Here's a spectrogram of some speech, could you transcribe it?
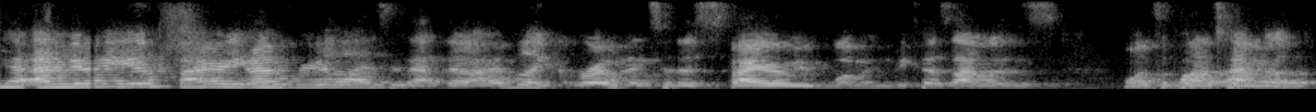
Yeah, I mean, I am fiery, and I'm realizing that though. I've like grown into this fiery woman because I was once upon a time a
